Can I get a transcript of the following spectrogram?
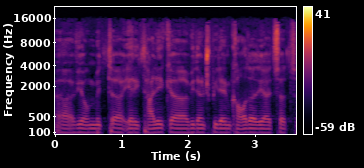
Äh, wir haben mit äh, Erik Talik äh, wieder einen Spieler im Kader, der jetzt hat,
